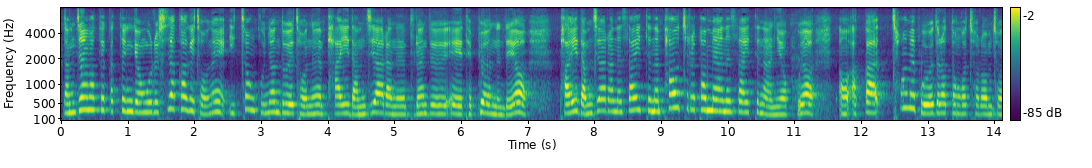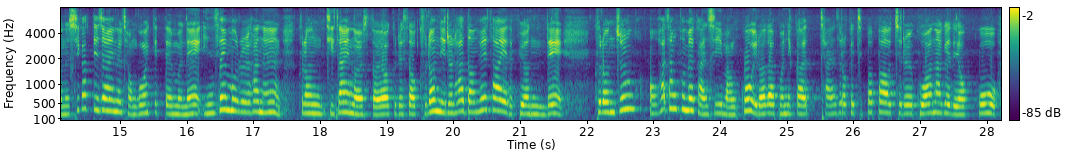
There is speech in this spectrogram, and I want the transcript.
남지아 마켓 같은 경우를 시작하기 전에 2009년도에 저는 바이 남지아라는 브랜드의 대표였는데요. 바이 남지아라는 사이트는 파우치를 판매하는 사이트는 아니었고요. 어, 아까 처음에 보여드렸던 것처럼 저는 시각 디자인을 전공했기 때문에 인쇄물을 하는 그런 디자이너였어요. 그래서 그런 일을 하던 회사의 대표였는데 그런 중 어, 화장품에 관심이 많고 이러다 보니까 자연스럽게 지퍼 파우치를 고안하게 되었고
